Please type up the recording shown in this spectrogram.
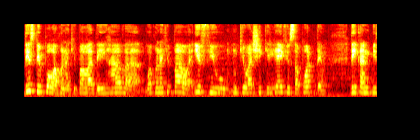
these people wako na kipawa they have a, wako na kipawa. If you mkiwashikilia if you support them they can be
